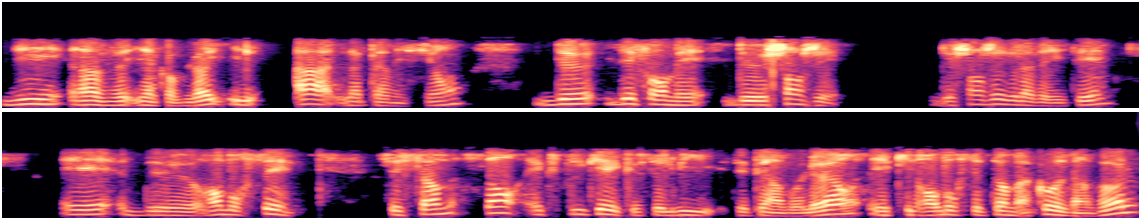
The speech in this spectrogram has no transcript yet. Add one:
Dit Rav Yaakov Loy, il a la permission de déformer, de changer, de changer de la vérité et de rembourser ces sommes sans expliquer que c'est lui, c'était un voleur et qu'il rembourse cet homme à cause d'un vol,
